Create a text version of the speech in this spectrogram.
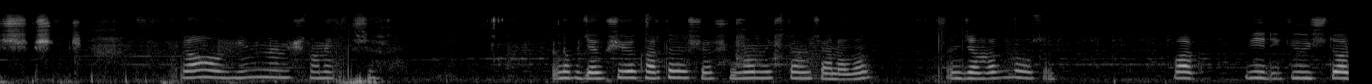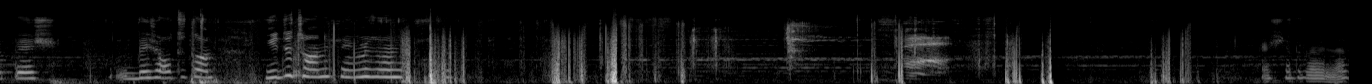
Şş, şş, şş. Ya yeniden üç tane yaklaşır. Yapacak bir şey yok arkadaşlar. Şundan iki tane çağıralım. Yani canları da olsun. Bak. 1, 2, 3, 4, 5. 5, 6 tane. 7 tane şeyimiz var. Arkadaşlar böyle.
